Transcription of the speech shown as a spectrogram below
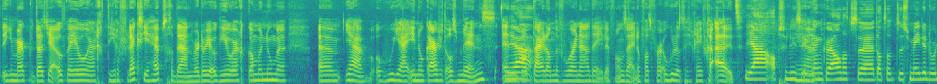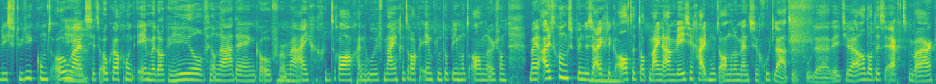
je merkt dat jij ook heel erg die reflectie hebt gedaan, waardoor je ook heel erg kan benoemen um, ja, hoe jij in elkaar zit als mens. En wat daar dan de voor- en nadelen van zijn. Of wat voor, hoe dat zich heeft geuit. Ja, absoluut. Ik denk wel dat, uh, dat dat dus mede door die studie komt ook. Maar het zit ook wel gewoon in me dat ik heel veel nadenk over mm. mijn eigen gedrag. En hoe heeft mijn gedrag invloed op iemand anders. Want mijn uitgangspunt is mm. eigenlijk altijd dat mijn aanwezigheid moet andere mensen goed laten voelen. Weet je wel? Dat is echt waar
